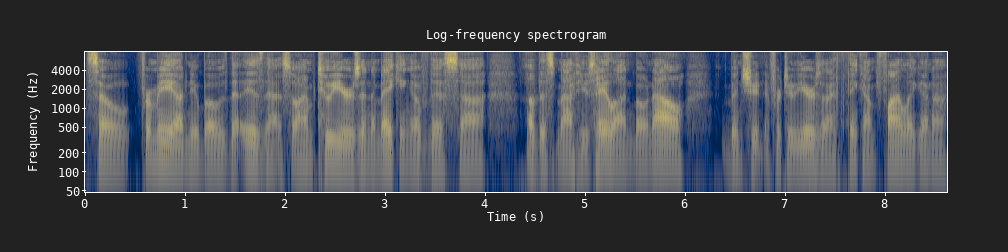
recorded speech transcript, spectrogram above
so for me, a new bow is that. Is that. So I'm two years in the making of this uh, of this Mathews Halon bow now. Been shooting it for two years, and I think I'm finally gonna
